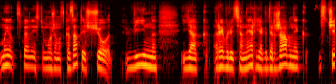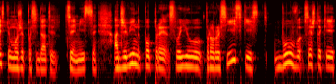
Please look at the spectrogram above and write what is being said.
ми з певністю можемо сказати, що він як революціонер, як державник з честю може посідати це місце, адже він, попри свою проросійськість, був все ж таки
